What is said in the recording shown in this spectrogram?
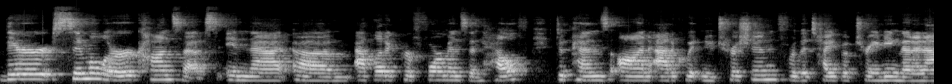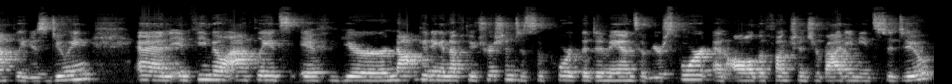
they're similar concepts in that um, athletic performance and health depends on adequate nutrition for the type of training that an athlete is doing. And in female athletes, if you're not getting enough nutrition to support the demands of your sport and all the functions your body needs to do,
